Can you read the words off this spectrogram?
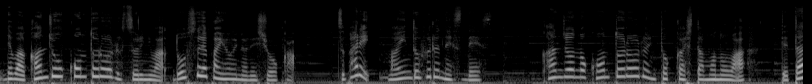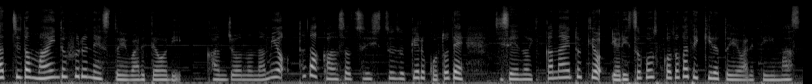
では感情をコントロールするにはどうすればよいのでしょうか？ズバリマインドフルネスです。感情のコントロールに特化したものはデタッチドマインドフルネスと言われており感情の波をただ観察し続けることで自制の効かない時をやり過ごすことができると言われています。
